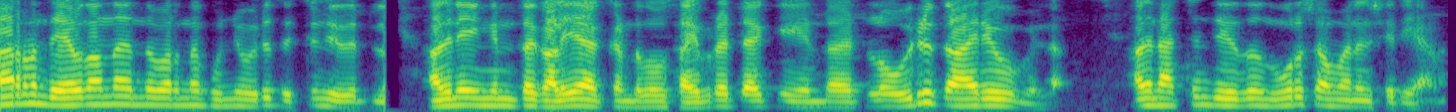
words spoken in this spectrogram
കാരണം ദേവദാന എന്ന് പറഞ്ഞ കുഞ്ഞ് ഒരു തെറ്റും ചെയ്തിട്ടില്ല. അതിനെ ഇങ്ങനത്തെ കളിയാക്കേണ്ടതോ സൈബർ അറ്റാക്ക് ചെയ്യേണ്ടതായിട്ടുള്ള ഒരു കാര്യവുമില്ല. അതിന് അച്ഛൻ ചെയ്തത് നൂറ് ശതമാനം ശരിയാണ്.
